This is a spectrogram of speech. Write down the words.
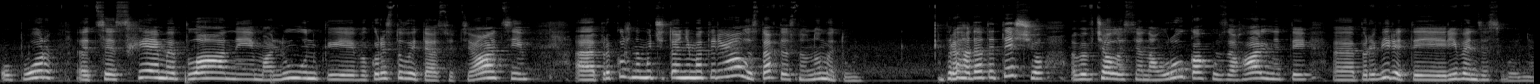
опор, це схеми, плани, малюнки, використовуйте асоціації. При кожному читанні матеріалу ставте основну мету. Пригадати те, що вивчалося на уроках, узагальнити, е, перевірити рівень засвоєння.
